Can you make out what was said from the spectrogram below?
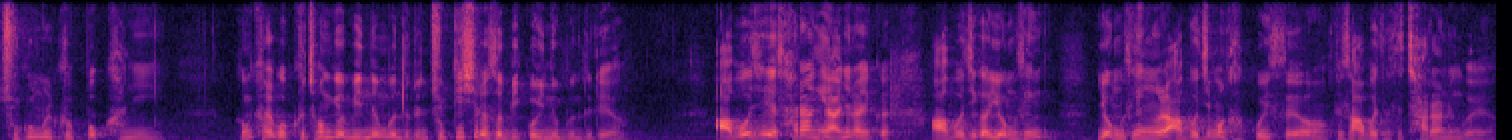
죽음을 극복하니 그럼 결국 그 종교 믿는 분들은 죽기 싫어서 믿고 있는 분들이에요. 아버지의 사랑이 아니라니까요. 아버지가 영생 영생을 아버지만 갖고 있어요. 그래서 아버지한테 잘하는 거예요.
